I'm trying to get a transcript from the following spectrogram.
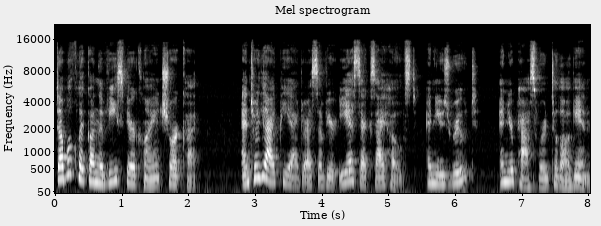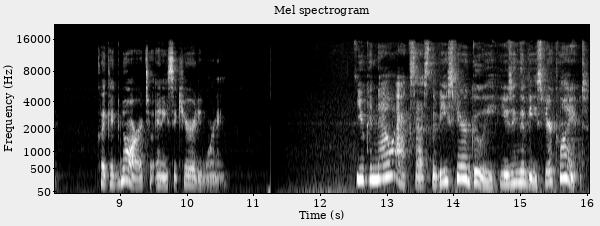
Double-click on the vSphere client shortcut. Enter the IP address of your ESXi host and use root and your password to log in. Click Ignore to any security warning. You can now access the vSphere GUI using the vSphere client.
